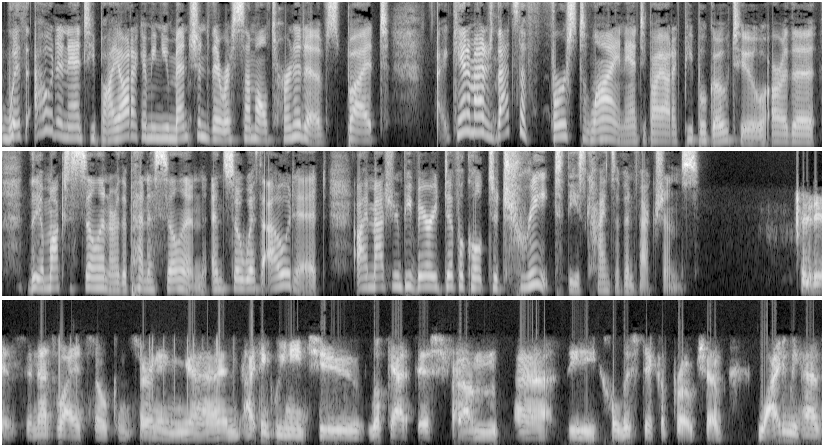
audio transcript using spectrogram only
Without an antibiotic, I mean, you mentioned there were some alternatives, but I can't imagine that's the first line antibiotic people go to are the, the amoxicillin or the penicillin. And so without it, I imagine it'd be very difficult to treat these kinds of infections. It is, and that's why it's so concerning. Uh, and I think we need to look at this from uh, the holistic approach of why do we have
